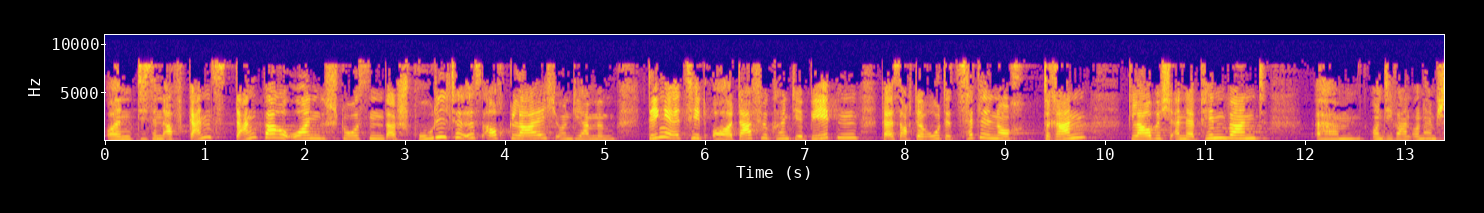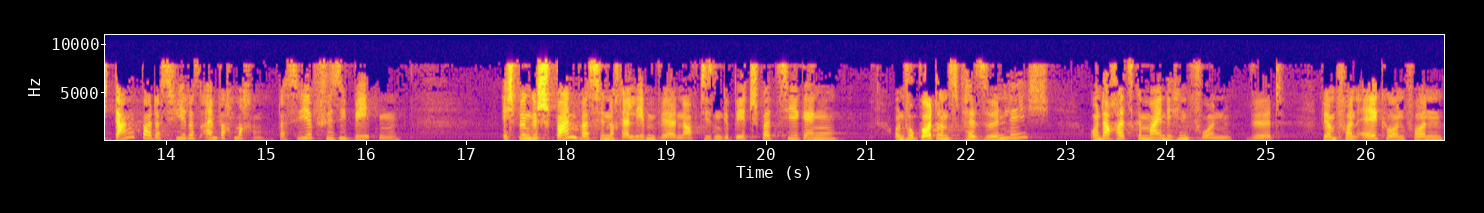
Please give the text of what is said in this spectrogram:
Und die sind auf ganz dankbare Ohren gestoßen. Da sprudelte es auch gleich. Und die haben Dinge erzählt. Oh, dafür könnt ihr beten. Da ist auch der rote Zettel noch dran, glaube ich, an der Pinnwand. Ähm, und die waren unheimlich dankbar, dass wir das einfach machen, dass wir für sie beten. Ich bin gespannt, was wir noch erleben werden auf diesen Gebetsspaziergängen und wo Gott uns persönlich und auch als Gemeinde hinführen wird. Wir haben von Elke und von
